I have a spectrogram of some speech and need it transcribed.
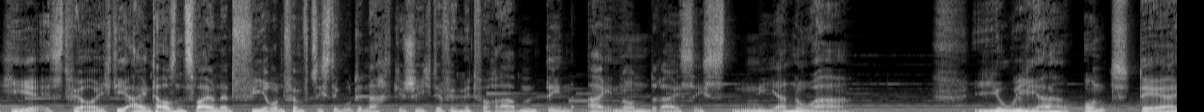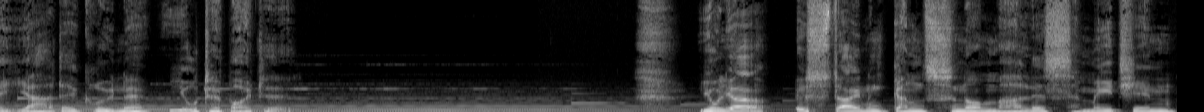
Hier ist für euch die 1254. Gute Nacht Geschichte für Mittwochabend, den 31. Januar. Julia und der jadegrüne Jutebeutel. Julia ist ein ganz normales Mädchen.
